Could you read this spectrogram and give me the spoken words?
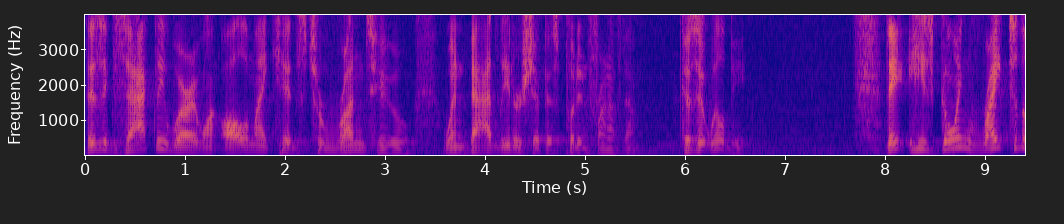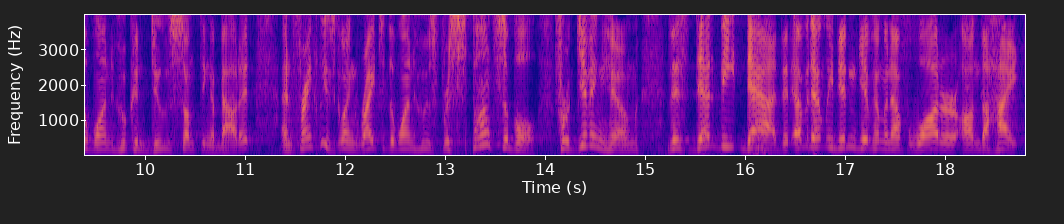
This is exactly where I want all of my kids to run to when bad leadership is put in front of them, because it will be. They, he's going right to the one who can do something about it. And frankly, he's going right to the one who's responsible for giving him this deadbeat dad that evidently didn't give him enough water on the hike.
